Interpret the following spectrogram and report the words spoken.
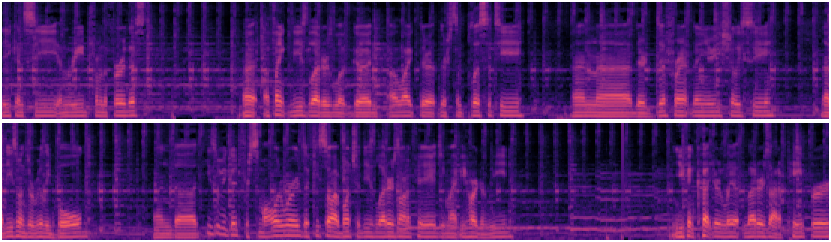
that you can see and read from the furthest. Uh, I think these letters look good. I like their their simplicity, and uh, they're different than you usually see. Now these ones are really bold, and uh, these would be good for smaller words. If you saw a bunch of these letters on a page, it might be hard to read. You can cut your letters out of paper,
